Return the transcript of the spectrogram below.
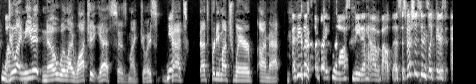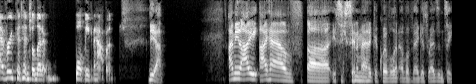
No. Do I need it? No. Will I watch it? Yes, says Mike Joyce. Yeah. That's that's pretty much where I'm at. I think that's the right philosophy to have about this, especially since like there's every potential that it won't even happen. Yeah. I mean, I I have uh it's the cinematic equivalent of a Vegas residency.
